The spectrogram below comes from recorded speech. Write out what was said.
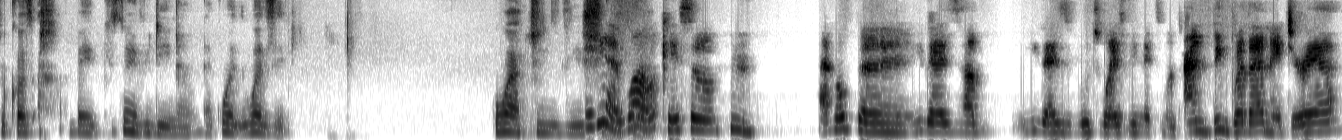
because ugh, I beg it's not every day now. Like what what is it? What actually is the issue? yeah, wow. Okay, so hmm, I hope uh, you guys have you guys vote wisely next month. And Big Brother Nigeria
